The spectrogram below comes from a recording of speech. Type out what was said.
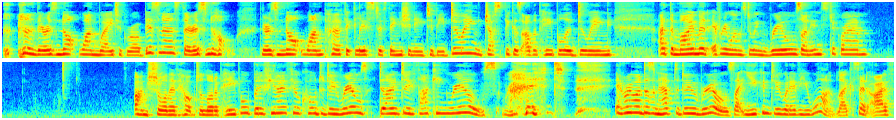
there is not one way to grow a business. There is not there is not one perfect list of things you need to be doing. Just because other people are doing at the moment everyone's doing reels on instagram I'm sure they've helped a lot of people, but if you don't feel called to do reels, don't do fucking reels, right? Everyone doesn't have to do reels. Like you can do whatever you want. Like I said, I've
